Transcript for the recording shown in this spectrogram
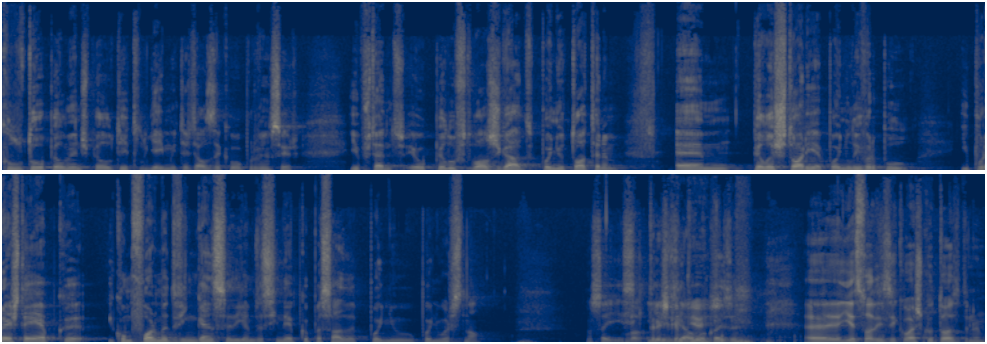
que lutou pelo menos pelo título e em muitas delas acabou por vencer. E portanto, eu pelo futebol jogado ponho o Tottenham, ehm, pela história ponho o Liverpool e por esta época e como forma de vingança, digamos assim, da época passada, ponho, ponho o Arsenal. Não sei, se Logo três dizer alguma campeões. coisa. Uh, ia só dizer que eu acho que o Tottenham,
